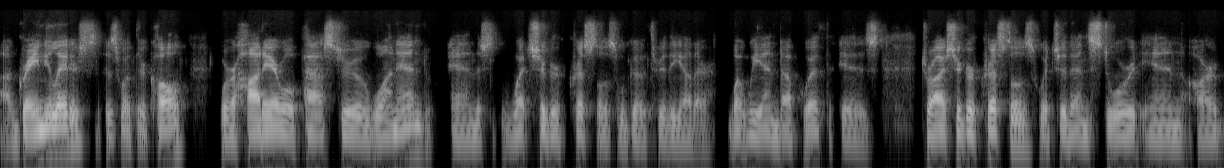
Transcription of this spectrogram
uh, granulators is what they're called, where hot air will pass through one end and the wet sugar crystals will go through the other. What we end up with is dry sugar crystals, which are then stored in our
